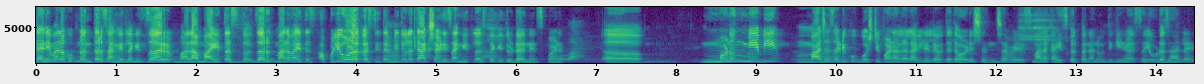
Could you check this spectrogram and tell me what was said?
त्याने मला खूप नंतर सांगितलं की जर मला माहीत असतं जर मला माहीत असतं आपली ओळख असती तर मी तुला त्या क्षणी सांगितलं असतं की तू डन आहेस पण अं, म्हणून मे बी माझ्यासाठी खूप गोष्टी पणाला लागलेल्या होत्या त्या ऑडिशनच्या वेळेस. मला काहीच कल्पना नव्हती की हे असं एवढं झालंय.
